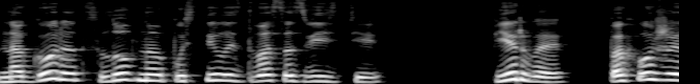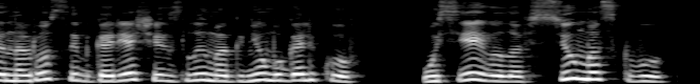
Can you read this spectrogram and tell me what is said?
На город словно опустилось два созвездия. Первое, похожее на россыпь горящих злым огнем угольков, усеивало всю Москву,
